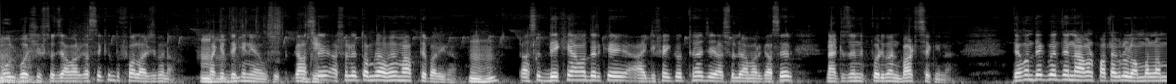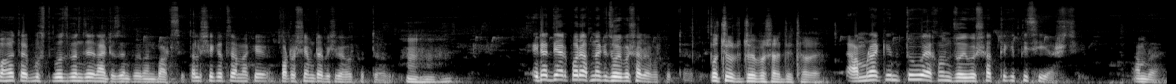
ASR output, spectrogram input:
মূল বৈশিষ্ট্য যে আমার গাছে কিন্তু ফল আসবে না তাকে দেখে নেওয়া উচিত। গাছে আসলে তো আমরা ওভাবে মাপতে পারি না। গাছে দেখে আমাদেরকে আইডেন্টিফাই করতে হয় যে আসলে আমার গাছের নাইট্রোজেনের পরিমাণ বাড়ছে কিনা। যখন দেখবেন যে না আমার পাতাগুলো লম্বা লম্বা হয় তাহলে বুঝ- বুঝবেন যে নাইট্রোজেন পরিমাণ বাড়ছে তাহলে সেক্ষেত্রে আমাকে পটাশিয়ামটা বেশি ব্যবহার করতে হবে। এটা দেওয়ার পরে আপনাকে জৈব সার ব্যবহার করতে হবে। প্রচুর জৈব সার দিতে হবে। আমরা কিন্তু এখন জৈব সার থেকে পিছিয়ে আসছি আমরা।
